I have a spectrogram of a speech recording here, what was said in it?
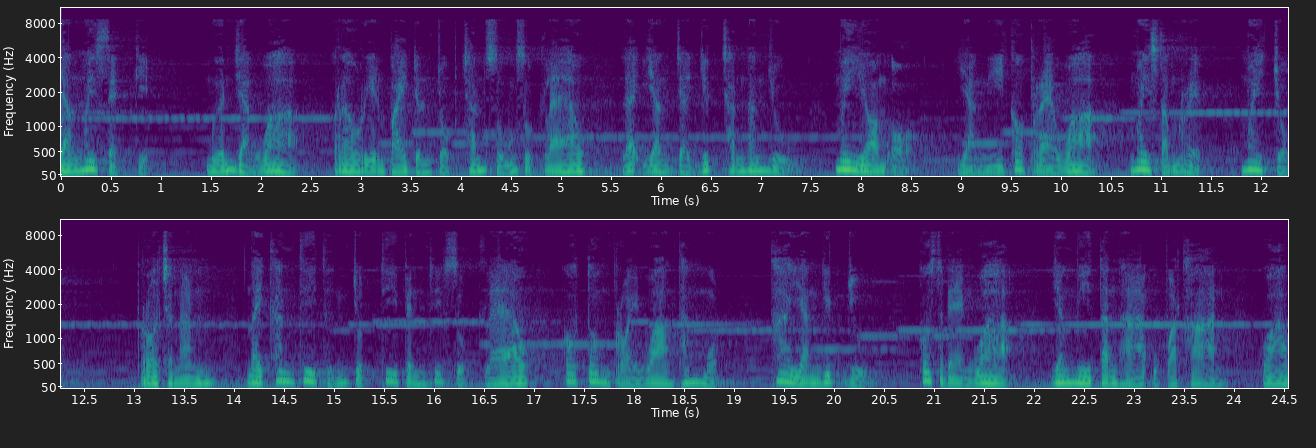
ยังไม่เสร็จกิจ เหมือนอย่างว่าเราเรียนไปจนจบชั้นสูงสุดแล้ว และยังจะยึดชั้นนั้นอยู่ ไม่ยอมออก อย่างนี้ก็แปลว่า ไม่สำเร็จไม่จบ เพราะฉะนั้น ในขั้นที่ถึงจุดที่เป็นที่สุดแล้วก็ต้องปล่อยวางทั้งหมด ถ้ายังยึดอยู่ ก็แสดงว่ายังมีตัณหาอุปทาน ความ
